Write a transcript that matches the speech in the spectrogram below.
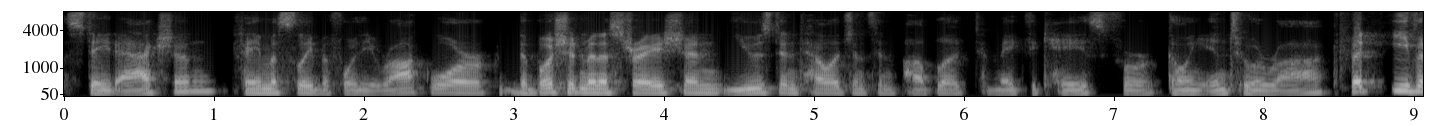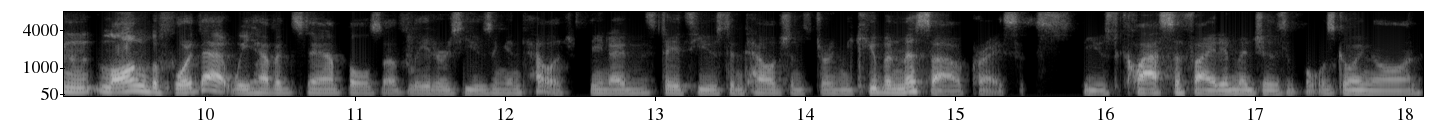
state action. Famously, before the Iraq War, the Bush administration used intelligence in public to make the case for going into Iraq. But even long before that, we have examples of leaders using intelligence. The United States used intelligence during the Cuban Missile Crisis. They used classified images of what was going on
